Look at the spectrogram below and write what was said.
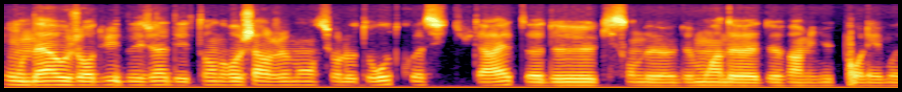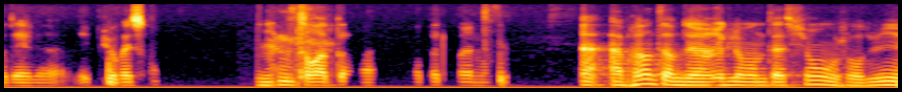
on a aujourd'hui déjà des temps de rechargement sur l'autoroute quoi si tu t'arrêtes de qui sont de, de moins de, de, 20 minutes pour les modèles euh, les plus récents. Hmm. Donc n'auras pas, pas, de problème. Après en termes de réglementation aujourd'hui,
